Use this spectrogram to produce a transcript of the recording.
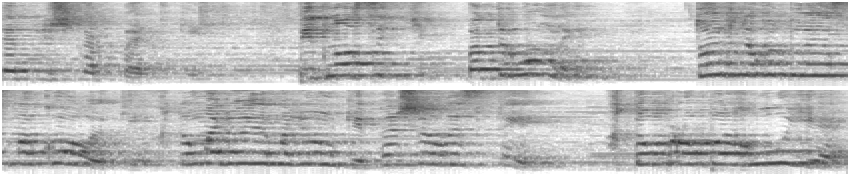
теплі шкарпетки. Підносить патрони той, хто готує смаколики, хто малює малюнки, пише листи, хто пропагує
